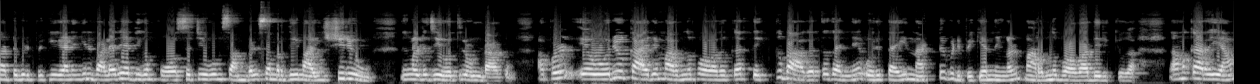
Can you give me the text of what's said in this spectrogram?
നട്ടുപിടിപ്പിക്കുകയാണെങ്കിൽ വളരെയധികം പോസിറ്റീവും സമ്പൽ സമൃദ്ധിയും ഐശ്വര്യവും നിങ്ങളുടെ ജീവിതത്തിൽ ഉണ്ടാകും. അപ്പോൾ ഒരു കാര്യം മറന്നു പോവാതെ തെക്ക് ഭാഗത്ത് തന്നെ ഒരു തൈ നട്ടുപിടിപ്പിക്കാൻ നിങ്ങൾ മറന്നു പോവാതിരിക്കുക. നമുക്കറിയാം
